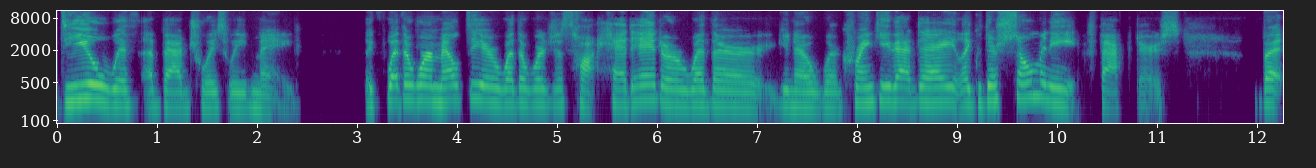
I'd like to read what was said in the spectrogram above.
deal with a bad choice we've made. Like whether we're melty or whether we're just hot headed or whether, you know, we're cranky that day. Like there's so many factors. But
